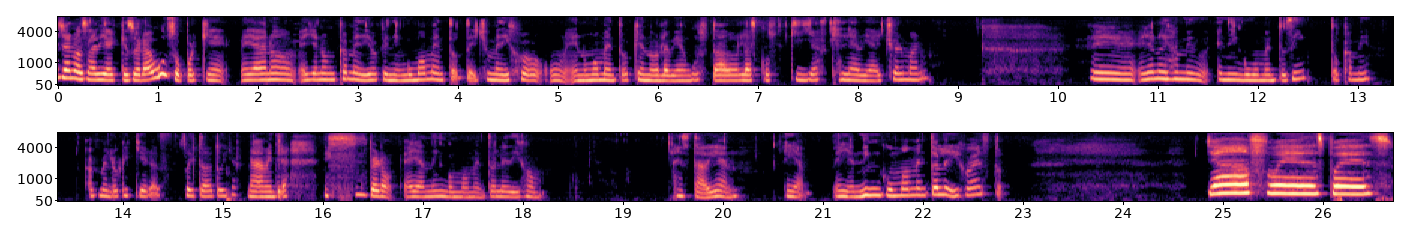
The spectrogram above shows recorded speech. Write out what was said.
Ella no sabía que eso era abuso, porque ella, no, ella nunca me dijo que en ningún momento, de hecho me dijo en un momento que no le habían gustado las cosquillas que le había hecho el man. Eh, ella no dijo en ningún momento, sí, tócame, hazme lo que quieras, soy toda tuya. Nada, mentira. Pero ella en ningún momento le dijo, está bien. Ella, ella en ningún momento le dijo esto. Ya fue después.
